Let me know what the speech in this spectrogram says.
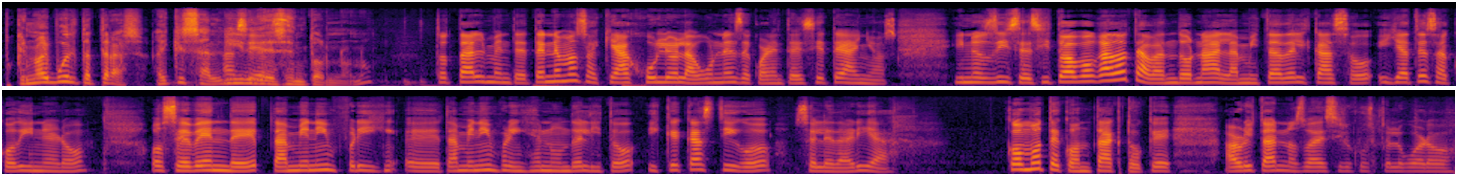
porque no hay vuelta atrás. Hay que salir Así de es. ese entorno, ¿no? Totalmente. Tenemos aquí a Julio Lagunes de 47 años y nos dice, si tu abogado te abandona a la mitad del caso y ya te sacó dinero o se vende, también, infringe, eh, también infringen un delito y qué castigo se le daría. ¿Cómo te contacto? Que ahorita nos va a decir justo el güero.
